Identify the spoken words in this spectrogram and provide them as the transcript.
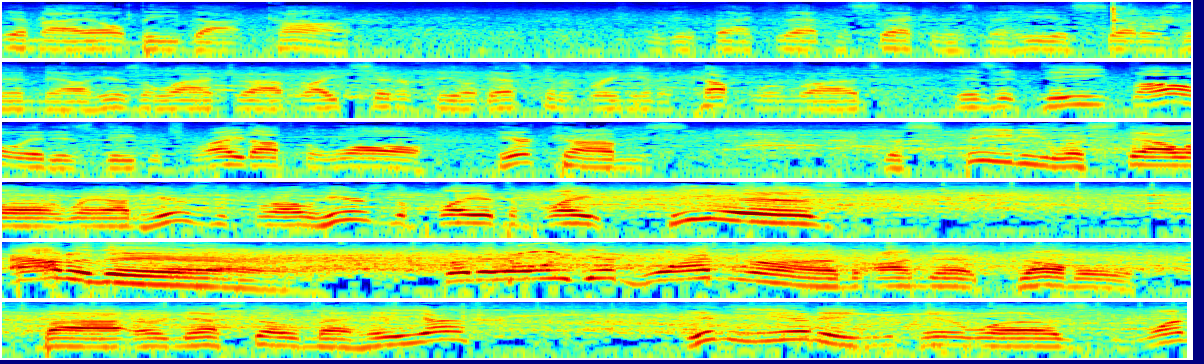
MILB.com. We'll get back to that in a second as Mejia settles in now. Here's a line drive right center field. That's going to bring in a couple of runs. Is it deep? Oh, it is deep. It's right off the wall. Here comes the speedy La Stella around. Here's the throw. Here's the play at the plate. He is out of there. So they only get one run on that double by Ernesto Mejia. In the inning, there was one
